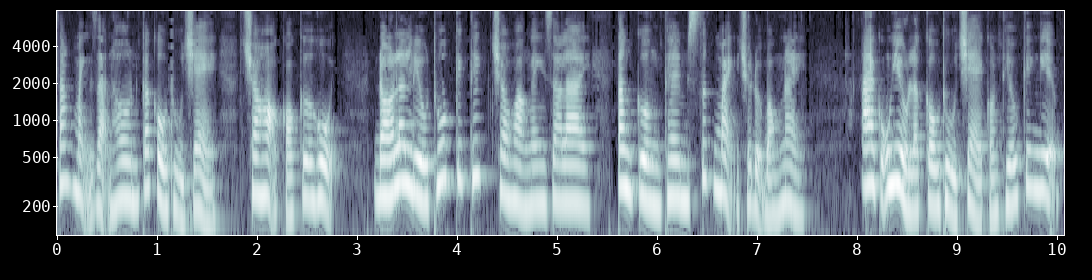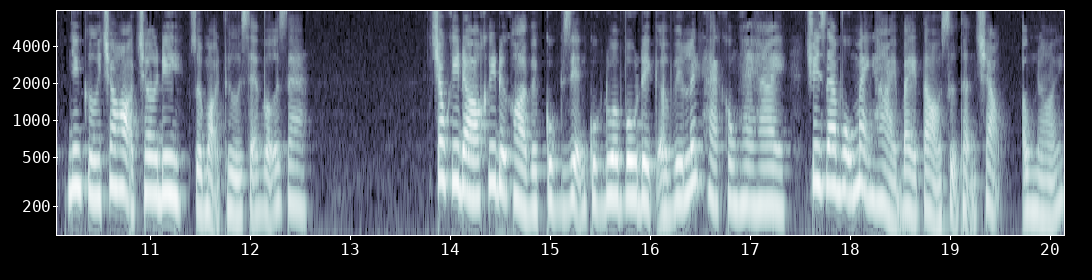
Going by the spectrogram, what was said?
sắc mạnh dạn hơn các cầu thủ trẻ, cho họ có cơ hội. Đó là liều thuốc kích thích cho Hoàng Anh Gia Lai, tăng cường thêm sức mạnh cho đội bóng này. Ai cũng hiểu là cầu thủ trẻ còn thiếu kinh nghiệm, nhưng cứ cho họ chơi đi rồi mọi thứ sẽ vỡ ra. Trong khi đó, khi được hỏi về cục diện cuộc đua vô địch ở V-League 2022, chuyên gia Vũ Mạnh Hải bày tỏ sự thận trọng. Ông nói,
